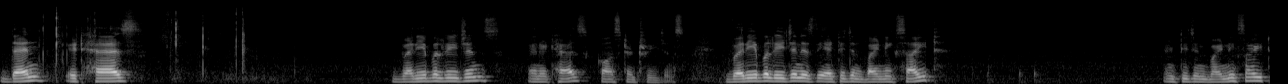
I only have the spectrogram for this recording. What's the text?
Then it has variable regions and it has constant regions. Variable region is the antigen binding site, antigen binding site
